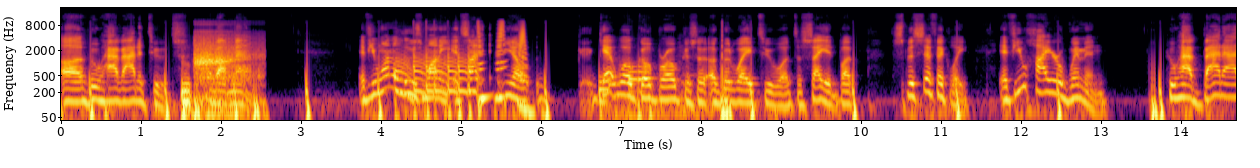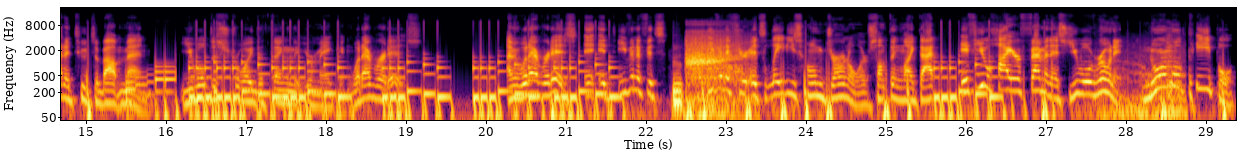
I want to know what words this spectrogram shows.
uh, who have attitudes about men, if you want to lose money, it's not you know, get woke, go broke is a, a good way to uh, to say it. But specifically, if you hire women who have bad attitudes about men, you will destroy the thing that you're making, whatever it is. I mean, whatever it is, it, it even if it's even if you're it's Ladies Home Journal or something like that. If you hire feminists, you will ruin it. Normal people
